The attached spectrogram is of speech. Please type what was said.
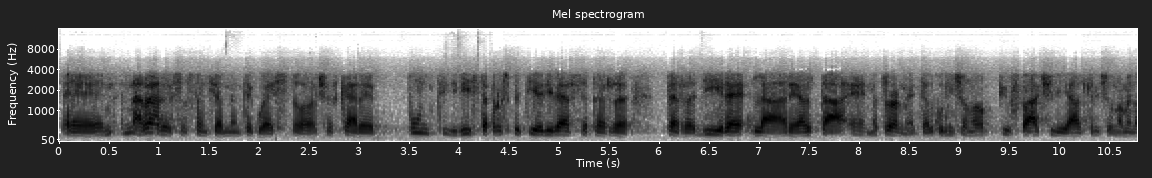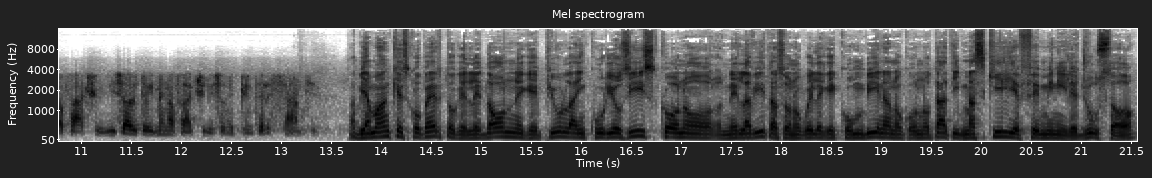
eh, narrare sostanzialmente questo, cercare punti di vista, prospettive diverse per, per, dire la realtà e naturalmente alcuni sono più facili, altri sono meno facili, di solito i meno facili sono i più interessanti. Abbiamo anche scoperto che le donne che più la incuriosiscono nella vita sono quelle che combinano connotati maschili e femminili, giusto?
